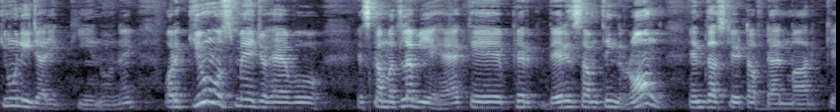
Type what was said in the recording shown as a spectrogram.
क्यों नहीं जारी की इन्होंने? और क्यों उसमें जो है वो इसका मतलब ये है कि फिर there is something wrong in the state of Denmark कि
